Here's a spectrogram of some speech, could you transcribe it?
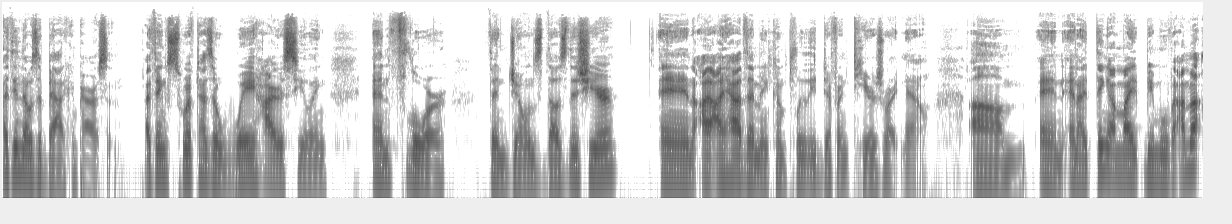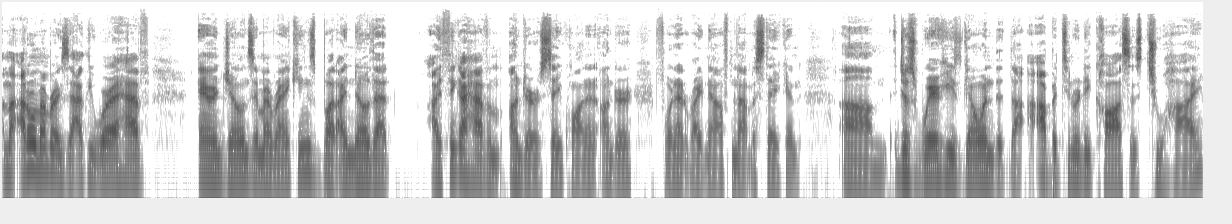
I think that was a bad comparison. I think Swift has a way higher ceiling and floor than Jones does this year. And I, I have them in completely different tiers right now. Um, and, and I think I might be moving. I'm not, I'm not, I don't remember exactly where I have Aaron Jones in my rankings, but I know that I think I have him under Saquon and under Fournette right now, if I'm not mistaken. Um, just where he's going, the, the opportunity cost is too high.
